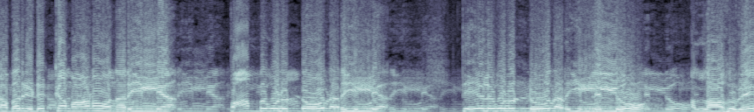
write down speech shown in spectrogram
കബറിടുക്കമാണോന്നറിയില്ല പാമ്പുകളുണ്ടോന്നറിയില്ല. തേളുകളുണ്ടോന്നറിയില്ലല്ലോ. അള്ളാഹുവേ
